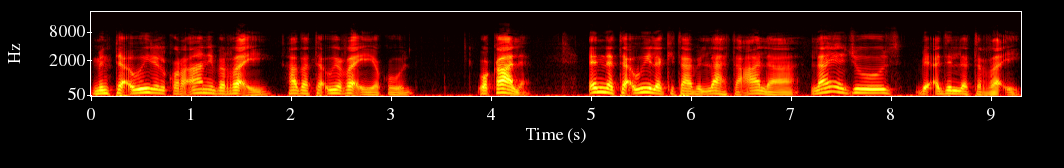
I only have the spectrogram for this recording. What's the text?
من تأويل القرآن بالرأي. هذا تأويل رأي يقول. وقال إن تأويل كتاب الله تعالى لا يجوز بأدلة الرأي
